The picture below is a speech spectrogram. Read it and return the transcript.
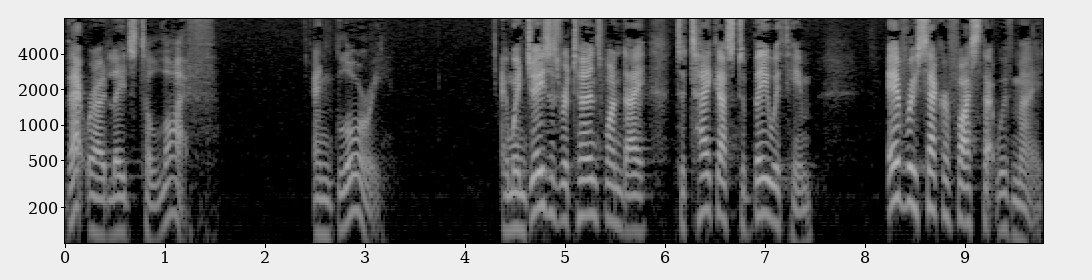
that road leads to life and glory. And when Jesus returns one day to take us to be with him, every sacrifice that we've made,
